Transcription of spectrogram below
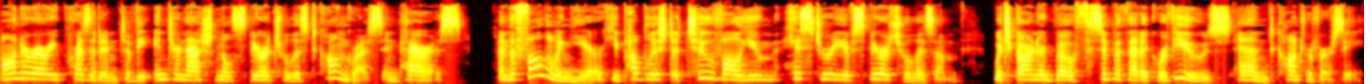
honorary president of the International Spiritualist Congress in Paris. And the following year, he published a two volume History of Spiritualism, which garnered both sympathetic reviews and controversy.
